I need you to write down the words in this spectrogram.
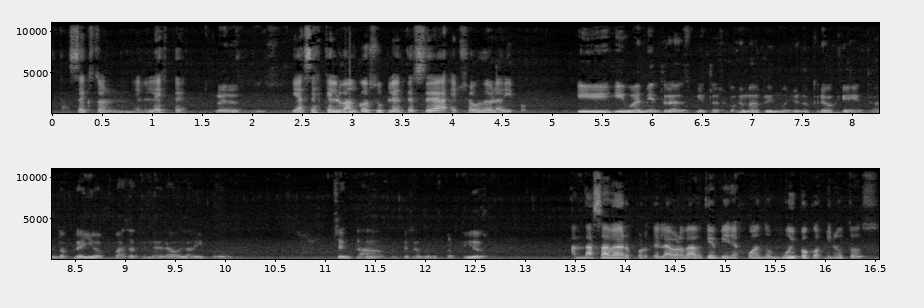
está sexto en, en el este, Bueno, es- y haces que el banco de suplentes sea el show de Oladipo. y igual mientras, mientras coge más ritmo, yo no creo que entrando a playoff vas a tener a Oladipo sentado empezando los partidos. Andás a ver, porque la verdad que viene jugando muy pocos minutos.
